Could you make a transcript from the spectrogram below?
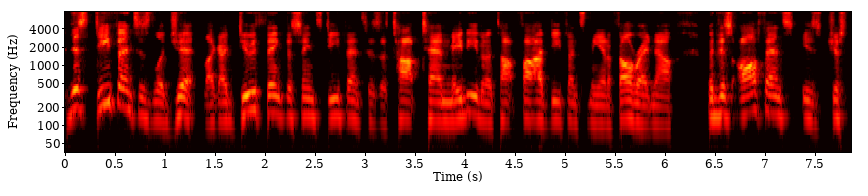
this defense is legit. Like I do think the Saints defense is a top 10, maybe even a top 5 defense in the NFL right now, but this offense is just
